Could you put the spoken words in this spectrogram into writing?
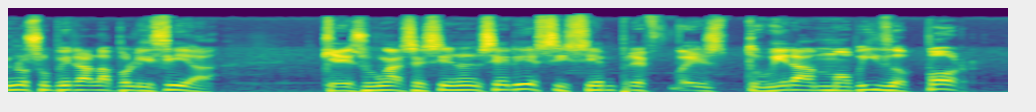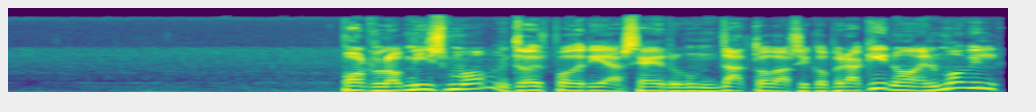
no supiera la policía que es un asesino en serie, si siempre estuviera movido por por lo mismo, entonces podría ser un dato básico. Pero aquí no, el móvil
